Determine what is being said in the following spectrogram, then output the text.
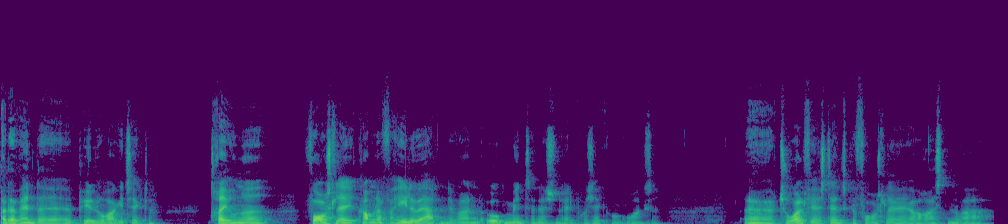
Og der vandt øh, PLH Arkitekter. 300 forslag kom der fra hele verden. Det var en åben international projektkonkurrence. Øh, uh, 72 danske forslag, og resten var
